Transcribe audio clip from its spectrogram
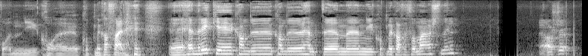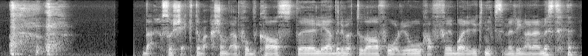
få en ny eh, kopp med kaffe her. Eh, Henrik, kan du, kan du hente en eh, ny kopp med kaffe for meg, vær så snill? Ja, sjø. Det er jo så kjekt å være sånn der podkastleder, vet du. Da får du jo kaffe bare du knipser med fingeren, nærmest.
